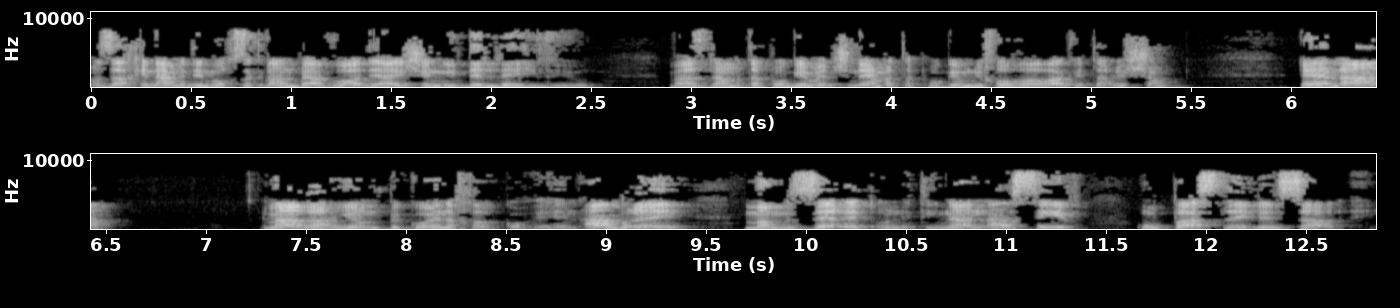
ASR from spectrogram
אז הכי נמי דמוחזק לן באבוה דהי שני דלוי הוא. ואז למה אתה פוגם את שניהם? אתה פוגם לכאורה רק את הראשון. אלא, מה הרעיון בכהן אחר כהן? אמרי, ממזרת או נתינה נסיב, ופסלי לזרעי.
